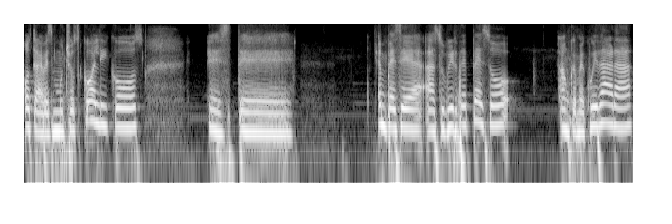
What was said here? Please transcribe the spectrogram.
Otra vez muchos cólicos. Este empecé a subir de peso aunque me cuidara.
